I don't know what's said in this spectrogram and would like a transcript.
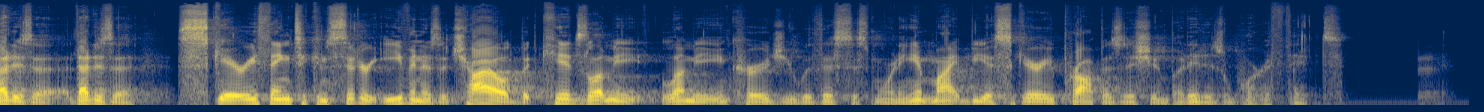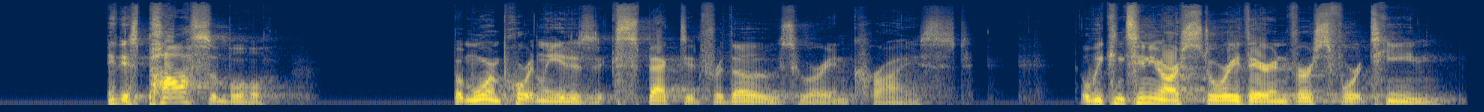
That is a, that is a scary thing to consider even as a child. But, kids, let me, let me encourage you with this this morning. It might be a scary proposition, but it is worth it. It is possible, but more importantly, it is expected for those who are in Christ. We continue our story there in verse 14.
